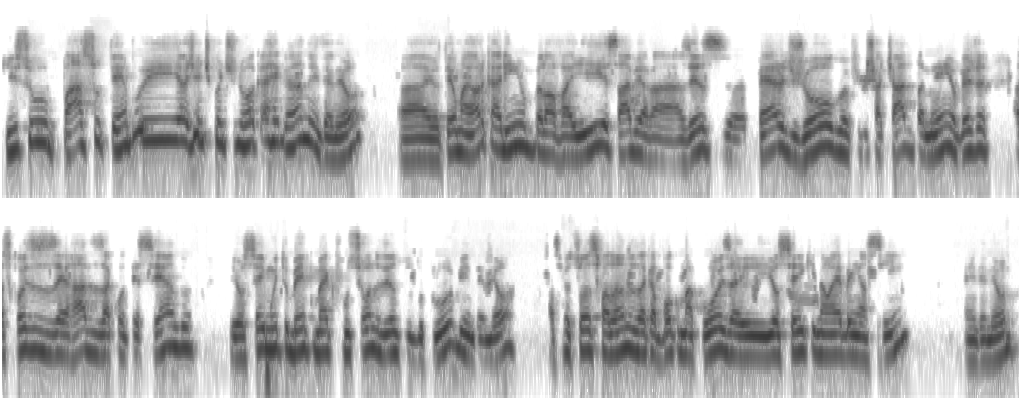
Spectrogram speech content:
que isso passa o tempo e a gente continua carregando, entendeu? Uh, eu tenho o maior carinho pelo Havaí, sabe? Às vezes perde jogo, eu fico chateado também, eu vejo as coisas erradas acontecendo. Eu sei muito bem como é que funciona dentro do clube, entendeu? As pessoas falando daqui a pouco uma coisa e eu sei que não é bem assim, entendeu?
